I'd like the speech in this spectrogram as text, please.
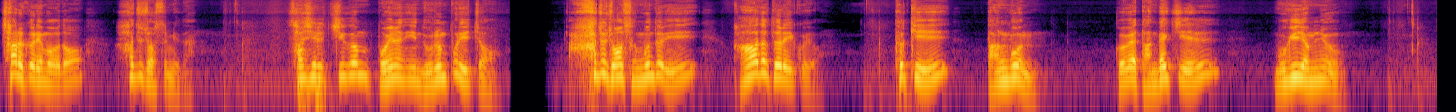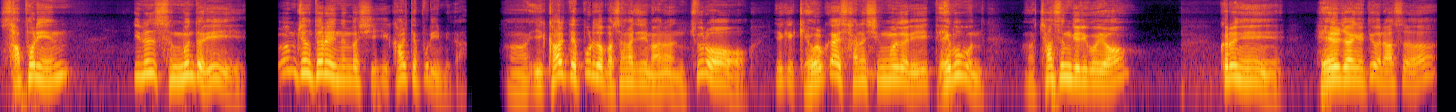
차를 끓여 먹어도 아주 좋습니다. 사실 지금 보이는 이 누른 뿌리 있죠. 아주 좋은 성분들이 가득 들어 있고요. 특히 당분, 그 외 단백질, 무기염류, 사포린 이런 성분들이 엄청 들어있는 것이 이 갈대 뿌리입니다. 어, 이 갈대 뿌리도 마찬가지지만은 주로 이렇게 개울가에 사는 식물들이 대부분 어, 찬성질이고요. 그러니 해열작용이 뛰어나서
